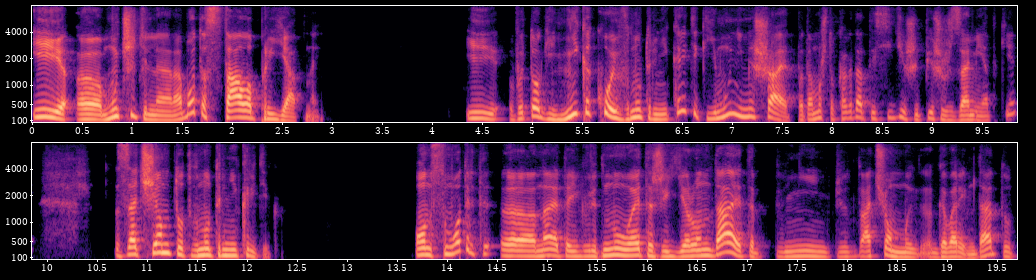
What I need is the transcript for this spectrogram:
и э, мучительная работа стала приятной. И в итоге никакой внутренний критик ему не мешает, потому что когда ты сидишь и пишешь заметки, зачем тут внутренний критик? Он смотрит э, на это и говорит, ну это же ерунда, это не о чем мы говорим, да? Тут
